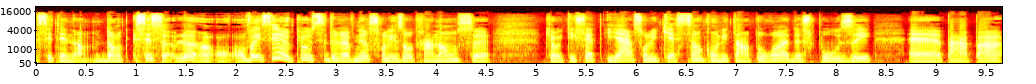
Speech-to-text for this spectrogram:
c'est énorme. Donc, c'est ça. Là, on, va essayer un peu aussi de revenir sur les autres annonces euh, qui ont été faites hier, sur les questions qu'on est en droit de se poser euh, par rapport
